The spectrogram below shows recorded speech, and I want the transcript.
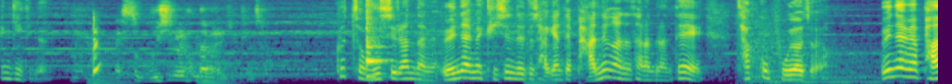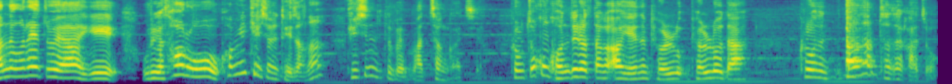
생기기는 그냥 애써 무시를 한다면 이제 괜찮아요. 그렇죠 무시를 한다면 왜냐하면 귀신들도 자기한테 반응하는 사람들한테 자꾸 보여줘요 왜냐하면 반응을 해줘야 이게 우리가 서로 커뮤니케이션이 되잖아? 귀신들도 마- 마찬가지야. 그럼 조금 건드렸다가 아 얘는 별로, 별로다. 그러면 다른 사람 찾아가죠.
